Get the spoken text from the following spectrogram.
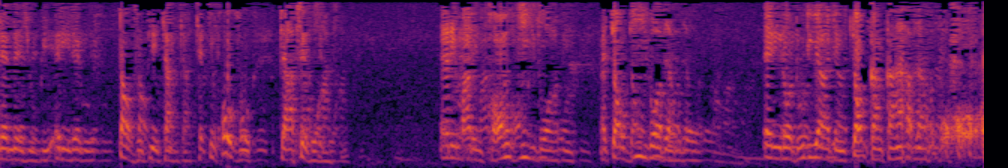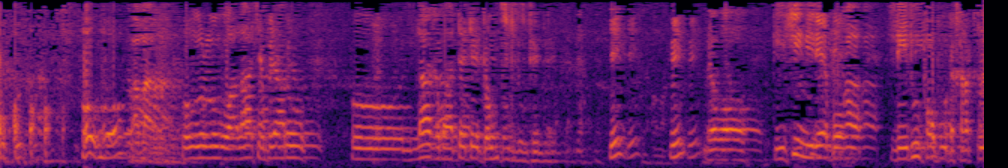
လက်နဲ့ယူပြီးအဲ့ဒီတဲ့ကိုတောက်ဆိုပြစ်ချတာချက်ချင်းဟုတ်ဆိုပြာဖြစ်သွားတယ် အဲ့ဒီမှာရင်ခေါင်းကြီးသွားပြီးအကြောက်ကြီးသွားပြန်တော့အဲ့ဒီတော့ဒုတိယအကျင့်ကြောက်ကန်ကန်ရပြန်တော့ဟုတ်နော်မှန်ပါဟိုလိုဝါလာရှင်ဘုရားတို့ဟိုလာကဘာတက်တဲ့ဒုံးကြီးလူထင်တယ်ဟင်ဟင်တော့ဒီရှိနေတဲ့ဘောကလေတူဖောက်ဖို့တခါကံ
